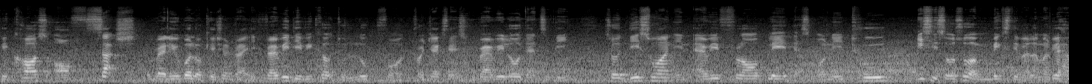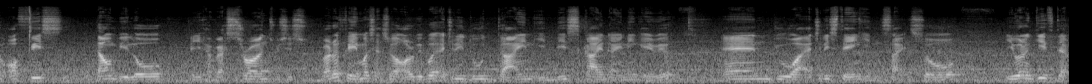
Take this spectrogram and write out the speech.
because of such valuable location, right? It's very difficult to look for projects that's very low density. So this one in every floor plate, there's only two. This is also a mixed development. You have office down below and you have restaurants which is rather famous as well. A lot of people actually do dine in this sky dining area and you are actually staying inside. So you want to give that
